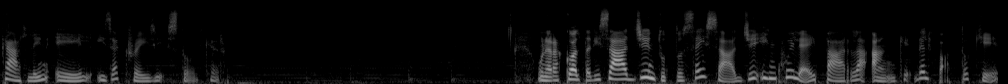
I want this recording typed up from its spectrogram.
Kathleen Hale is a Crazy Stalker. Una raccolta di saggi, in tutto sei saggi, in cui lei parla anche del fatto che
